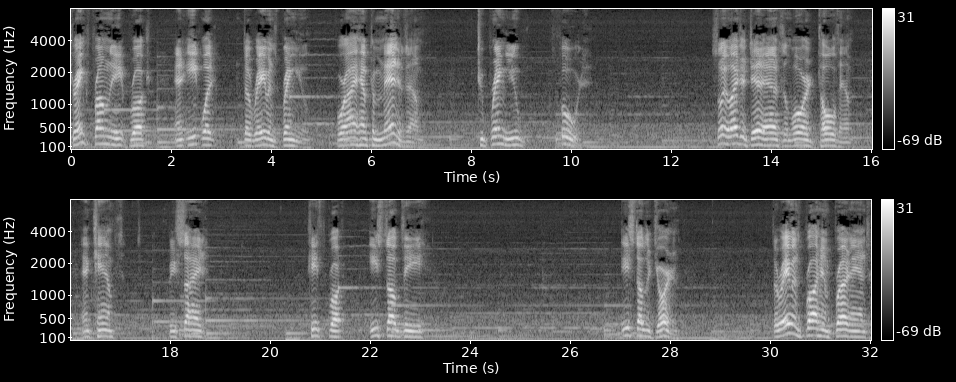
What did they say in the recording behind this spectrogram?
Drink from the brook and eat what the ravens bring you, for I have commanded them to bring you food. So Elijah did as the Lord told him and camped beside Kerith Brook, east of the east of the Jordan. The ravens brought him bread and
